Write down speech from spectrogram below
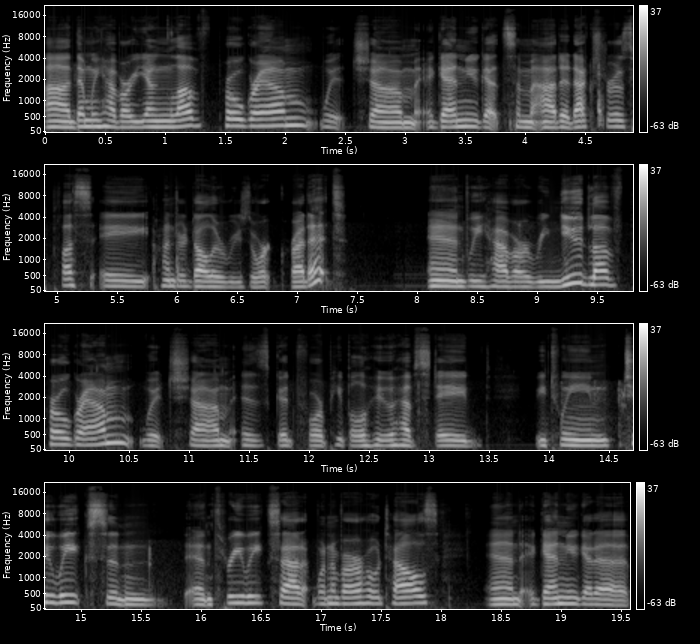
Uh, then we have our Young Love program, which um, again you get some added extras plus a hundred dollar resort credit. And we have our Renewed Love program, which um, is good for people who have stayed between two weeks and, and three weeks at one of our hotels. And again, you get a,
